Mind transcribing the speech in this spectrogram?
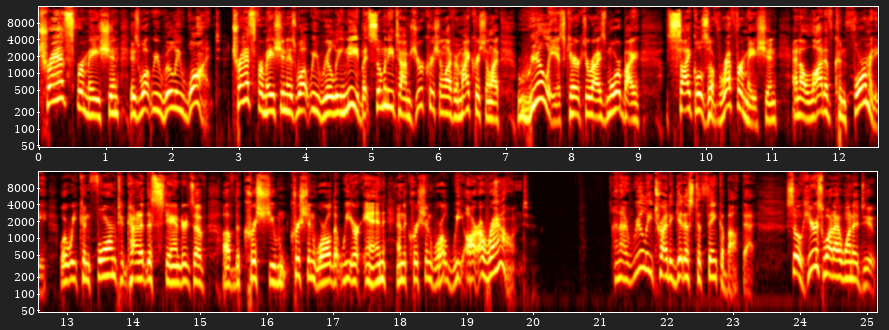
Transformation is what we really want. Transformation is what we really need. But so many times your Christian life and my Christian life really is characterized more by cycles of reformation and a lot of conformity where we conform to kind of the standards of, of the Christian, Christian world that we are in and the Christian world we are around. And I really try to get us to think about that. So here's what I want to do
